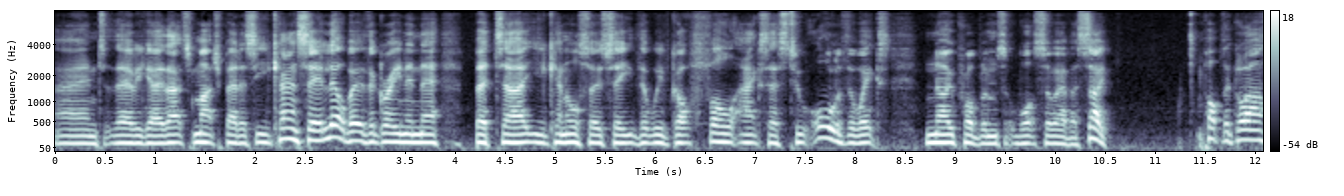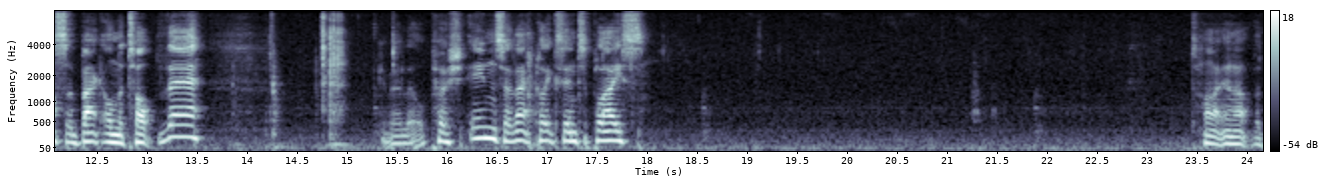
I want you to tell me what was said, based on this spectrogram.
and there we go that's much better so you can see a little bit of the green in there but uh, you can also see that we've got full access to all of the wicks no problems whatsoever. So pop the glass back on the top there. Give it a little push in so that clicks into place. Tighten up the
